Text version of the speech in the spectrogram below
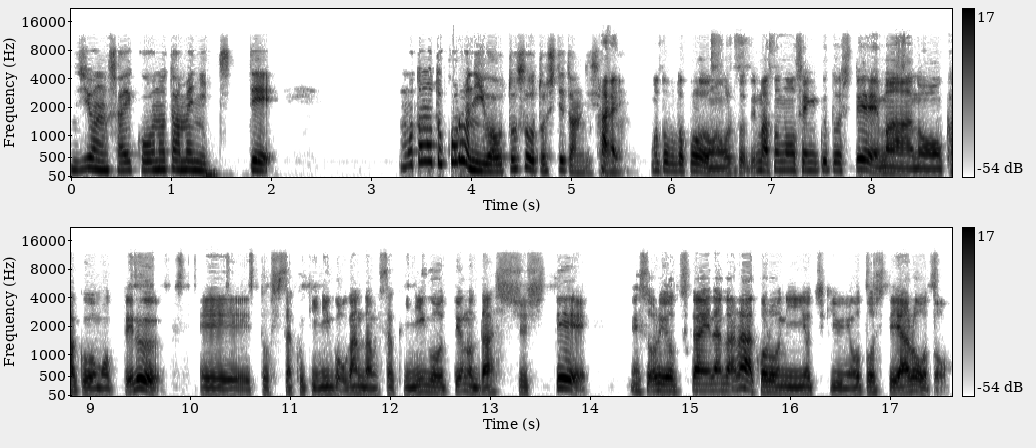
ジオン最高のためにっつって、もともとコロニーは落とそうとしてたんですよね。はい。もともとコロナをまあ、その先駆として、まあ、あの核を持ってる、えー、と試作機2号ガンダム試作機2号っていうのを奪取してでそれを使いながらコロニーを地球に落としてやろうと。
